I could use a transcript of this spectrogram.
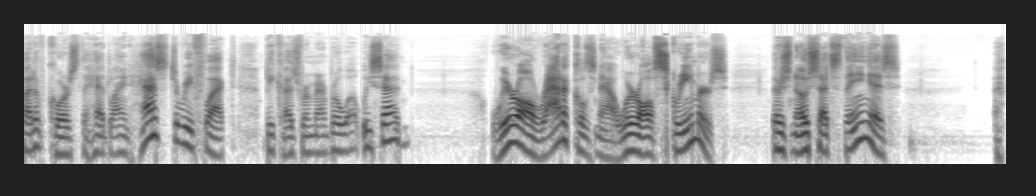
But of course, the headline has to reflect, because remember what we said we're all radicals now. We're all screamers. There's no such thing as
